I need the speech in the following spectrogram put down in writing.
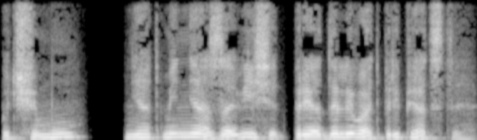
Почему не от меня зависит преодолевать препятствия?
